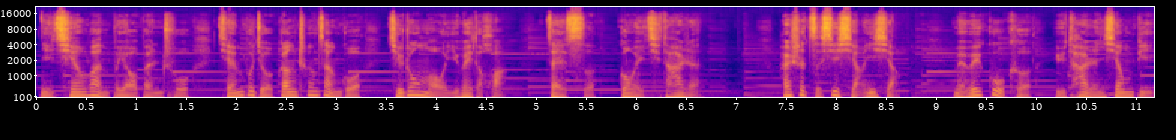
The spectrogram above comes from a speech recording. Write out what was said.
你千万不要搬出前不久刚称赞过其中某一位的话，在此恭维其他人。还是仔细想一想，每位顾客与他人相比，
